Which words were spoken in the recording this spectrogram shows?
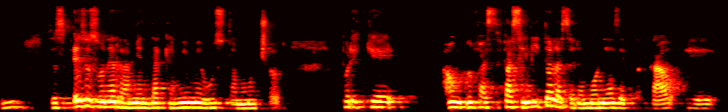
Entonces, eso es una herramienta que a mí me gusta mucho porque aunque facilito las ceremonias de cacao, eh,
